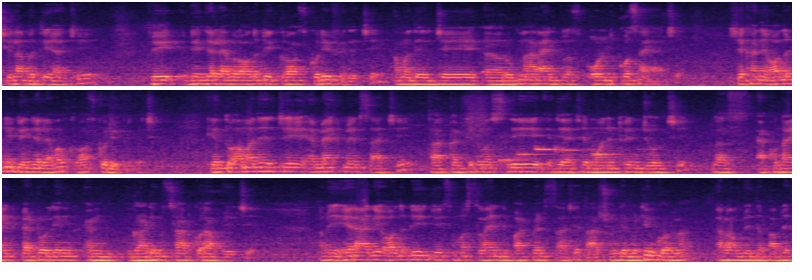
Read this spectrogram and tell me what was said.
শিলাবতী আছে pre danger level already cross করে ফেলেছে। আমাদের যে রূপনারায়ণ প্লাস ওল্ড কোসাই আছে সেখানে অলরেডি ডেঞ্জার লেভেল ক্রস করে ফেলেছে। কিন্তু আমাদের যে এম্যাকমেন্টস আছে তার কন্টিনিউয়াসলি যে আছে মনিটরিং চলছে প্লাস এখন night patrolling and guarding start করা হয়েছে। আমি এর আগে অলরেডি যে সমস্ত লাইন ডিপার্টমেন্টস আছে, তার সঙ্গে মিটিং করলাম along with the public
